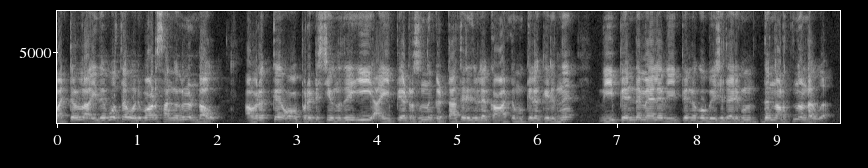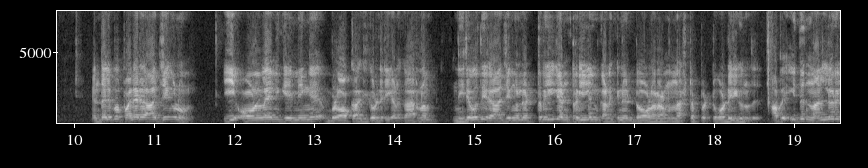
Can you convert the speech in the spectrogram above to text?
മറ്റുള്ള ഇതേപോലത്തെ ഒരുപാട് സംഘങ്ങൾ ഉണ്ടാവും. അവരൊക്കെ ഓപ്പറേറ്റ് ചെയ്യുന്നത് ഈ ഐ പി അഡ്രസ് ഒന്നും കിട്ടാത്ത രീതിയിലുള്ള കാട്ടുമുക്കിലൊക്കെ ഇരുന്ന് വി പി എന്റെ മേലെ വി പി എൻ ഒക്കെ ഉപയോഗിച്ചിട്ടായിരിക്കും ഇത് നടത്തുന്നുണ്ടാവുക. എന്തായാലും ഇപ്പൊ പല രാജ്യങ്ങളും ഈ ഓൺലൈൻ ഗെയിമിംഗ് ബ്ലോക്ക് ആക്കിക്കൊണ്ടിരിക്കുകയാണ്. കാരണം നിരവധി രാജ്യങ്ങളുടെ ട്രില്യൺ ട്രില്യൺ കണക്കിന് ഡോളറാണ് നഷ്ടപ്പെട്ടുകൊണ്ടിരിക്കുന്നത്. അപ്പൊ ഇത് നല്ലൊരു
